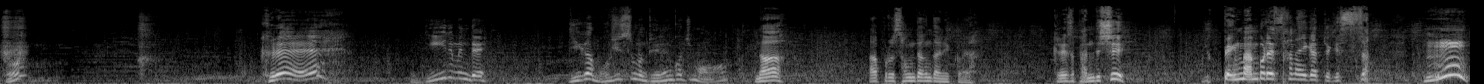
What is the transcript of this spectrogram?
그래. 네 이름인데 네가 멋있으면 되는 거지 뭐. 나 앞으로 성당 다닐 거야. 그래서 반드시 600만 불의 사나이가 되겠어. 음!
